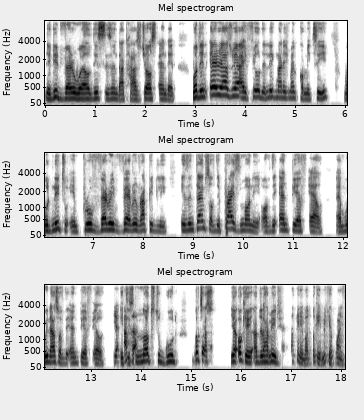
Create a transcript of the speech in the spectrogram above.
They did very well this season that has just ended. But in areas where I feel the league management committee would need to improve very, very rapidly is in terms of the prize money of the NPFL and winners of the NPFL. Yeah, it is not too good. But as yeah, okay, Abdul Hamid. Talking about okay, make your point.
